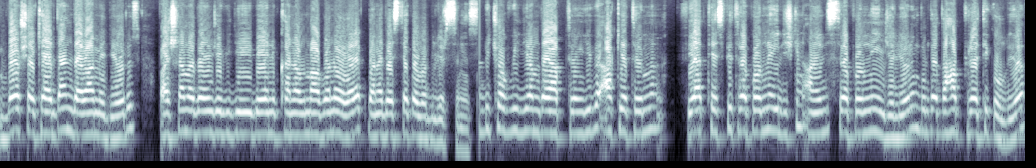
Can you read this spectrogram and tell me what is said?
boş şekerden devam ediyoruz. Başlamadan önce videoyu beğenip kanalıma abone olarak bana destek olabilirsiniz. Birçok videomda yaptığım gibi Ak Yatırım'ın fiyat tespit raporuna ilişkin analiz raporunu inceliyorum. Burada daha pratik oluyor.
